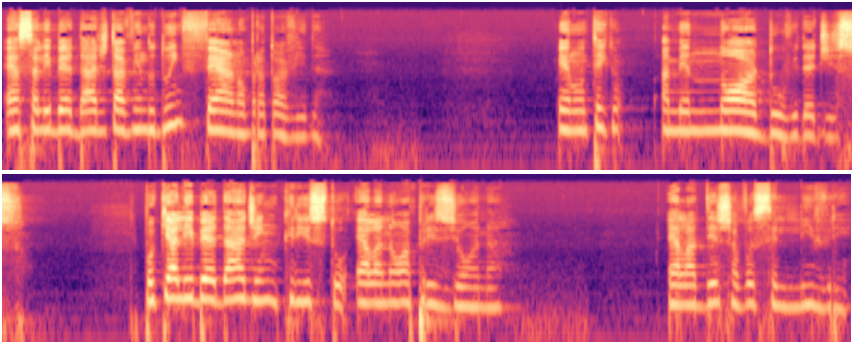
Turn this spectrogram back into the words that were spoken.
essa liberdade está vindo do inferno para a tua vida. Eu não tenho a menor dúvida disso. Porque a liberdade em Cristo, ela não aprisiona. Ela deixa você livre.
